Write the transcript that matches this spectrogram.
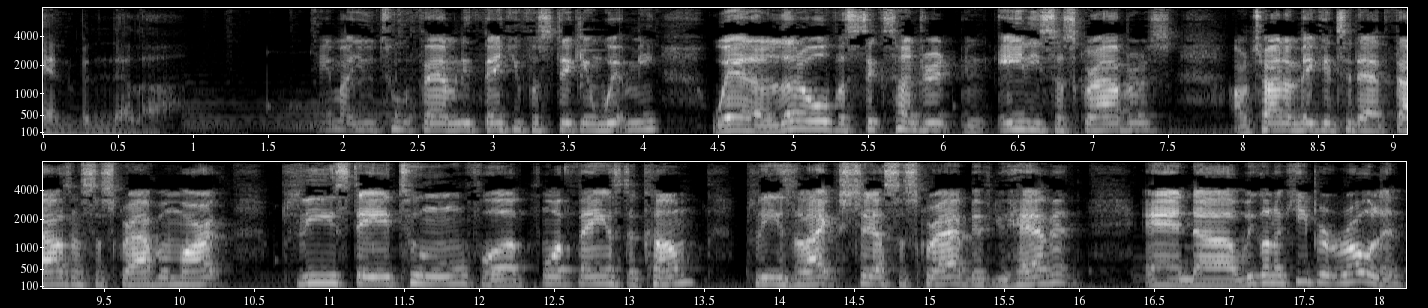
and vanilla. Hey, my YouTube family, thank you for sticking with me. We're at a little over 680 subscribers. I'm trying to make it to that 1,000 subscriber mark. Please stay tuned for more things to come. Please like, share, subscribe if you haven't and uh, we're gonna keep it rolling.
